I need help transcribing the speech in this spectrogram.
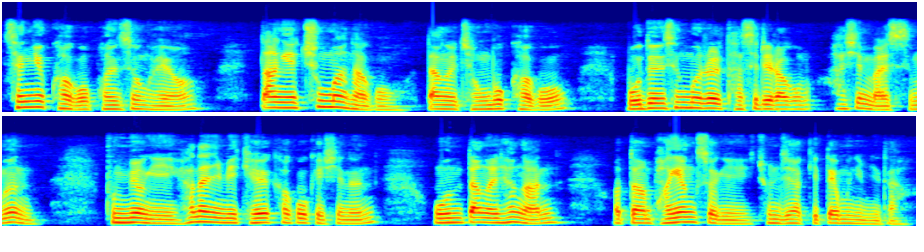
생육하고 번성하여 땅에 충만하고 땅을 정복하고 모든 생물을 다스리라고 하신 말씀은 분명히 하나님이 계획하고 계시는 온 땅을 향한 어떠한 방향성이 존재했기 때문입니다.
